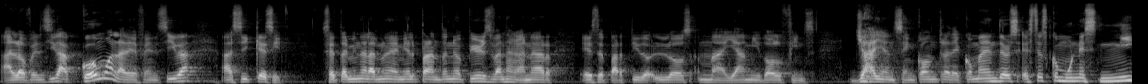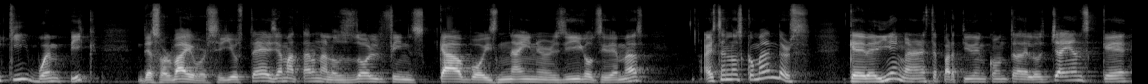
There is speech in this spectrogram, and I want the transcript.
a la ofensiva como a la defensiva. Así que sí, se termina la luna de miel para Antonio Pierce. Van a ganar este partido los Miami Dolphins. Giants en contra de Commanders. Este es como un sneaky buen pick de Survivor. Si ustedes ya mataron a los Dolphins, Cowboys, Niners, Eagles y demás, ahí están los Commanders. Que deberían ganar este partido en contra de los Giants. Que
